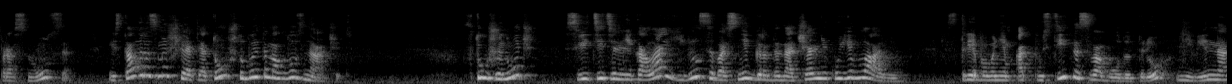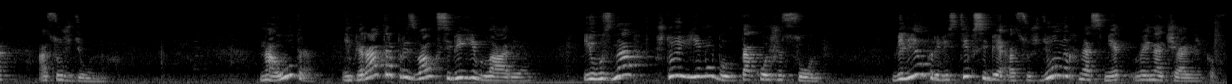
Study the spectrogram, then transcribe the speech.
проснулся и стал размышлять о том, что бы это могло значить. В ту же ночь святитель Николай явился во сне к городоначальнику Евлавию с требованием отпустить на свободу трех невинно осужденных. На утро император призвал к себе Евлавия и, узнав, что и ему был такой же сон, велел привести к себе осужденных на смерть военачальников –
